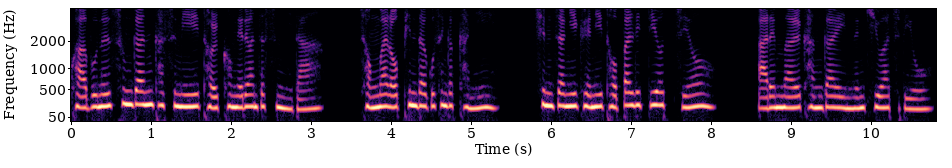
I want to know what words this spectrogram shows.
과부는 순간 가슴이 덜컥 내려앉았습니다. 정말 업힌다고 생각하니 심장이 괜히 더 빨리 뛰었지요. 아랫마을 강가에 있는 기와집이오.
